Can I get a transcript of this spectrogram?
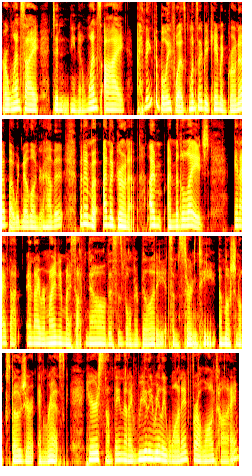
Or once I didn't, you know, once I, I think the belief was once I became a grown up, I would no longer have it. But I'm a, I'm a grown up. I'm, I'm middle aged. And I thought, and I reminded myself, no, this is vulnerability. It's uncertainty, emotional exposure, and risk. Here's something that I really, really wanted for a long time.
